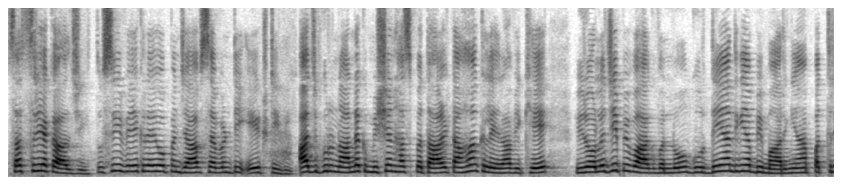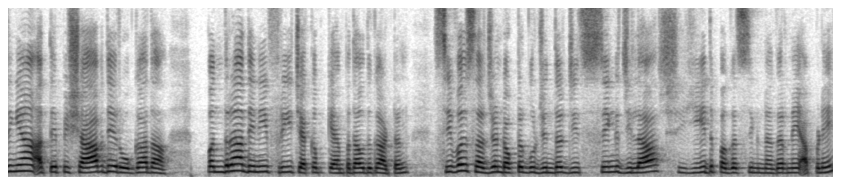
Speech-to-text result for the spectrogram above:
ਸਤਿ ਸ੍ਰੀ ਅਕਾਲ ਜੀ। ਤੁਸੀਂ ਵੇਖ ਰਹੇ ਹੋ ਪੰਜਾਬ 78 ਟੀਵੀ। ਅੱਜ ਗੁਰੂ ਨਾਨਕ ਮਿਸ਼ਨ ਹਸਪਤਾਲ ਟਾਹਾਂ ਕਲੇਰਾ ਵਿਖੇ ਯੂਰੋਲੋਜੀ ਵਿਭਾਗ ਵੱਲੋਂ ਗੁਰਦਿਆਂ ਦੀਆਂ ਬਿਮਾਰੀਆਂ, ਪੱਥਰੀਆਂ ਅਤੇ ਪਿਸ਼ਾਬ ਦੇ ਰੋਗਾਂ ਦਾ 15 ਦਿਨੀ ਫ੍ਰੀ ਚੈੱਕਅਪ ਕੈਂਪ ਦਾ ਉਦਘਾਟਨ civil surgeon doctor Gurjinderjit Singh, ਜ਼ਿਲ੍ਹਾ ਸ਼ਹੀਦ ਭਗਤ ਸਿੰਘ ਨਗਰ ਨੇ ਆਪਣੇ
